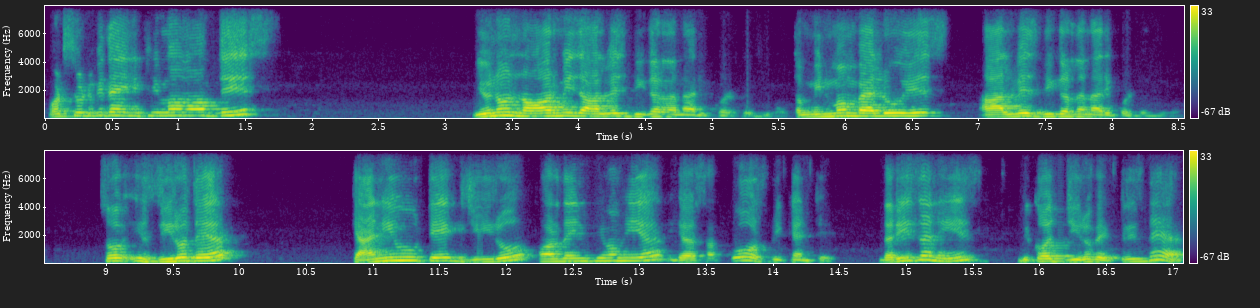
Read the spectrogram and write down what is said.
What should be the infimum of this? You know norm is always bigger than or equal to 0. The minimum value is always bigger than or equal to 0. So is 0 there? Can you take 0 for the infimum here? Yes, of course we can take. The reason is because 0 vector is there.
